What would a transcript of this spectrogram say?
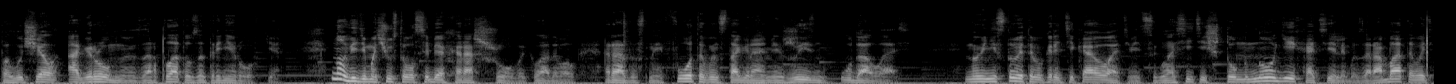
получал огромную зарплату за тренировки. Но, видимо, чувствовал себя хорошо, выкладывал радостные фото в инстаграме, жизнь удалась. Но и не стоит его критиковать, ведь согласитесь, что многие хотели бы зарабатывать,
